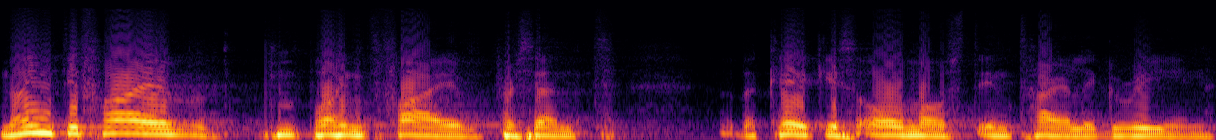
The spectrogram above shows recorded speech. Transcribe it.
95.5%, the cake is almost entirely green.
